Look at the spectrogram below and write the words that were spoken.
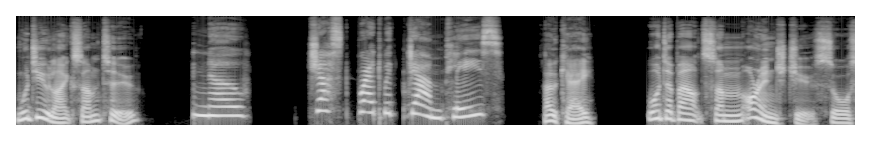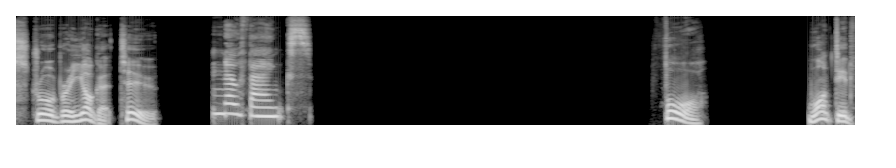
Would you like some too? No. Just bread with jam, please. OK. What about some orange juice or strawberry yoghurt too? No thanks. 4. What did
